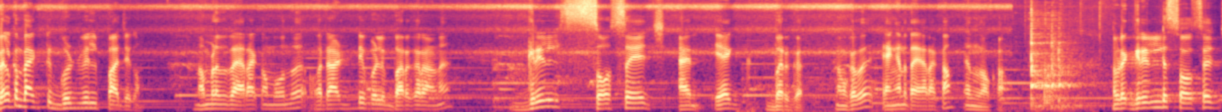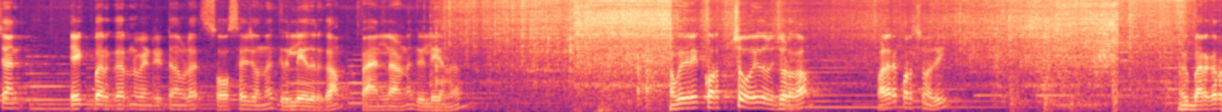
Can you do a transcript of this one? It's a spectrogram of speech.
Welcome back to good will പാചകം. നമ്മളിന്ന് തയ്യാറാക്കാൻ പോകുന്നത് ഒരടിപൊളി ബർഗറാണ്. Grill sausage and egg burger നമുക്കത് എങ്ങനെ തയ്യാറാക്കാം എന്ന് നോക്കാം. നമ്മുടെ ഗ്രിൽഡ് സോസേജ് ആൻഡ് എഗ് ബർഗറിന് വേണ്ടിയിട്ട് നമ്മുടെ സോസേജ് ഒന്ന് ഗ്രിൽ ചെയ്തെടുക്കാം. പാനിലാണ് ഗ്രിൽ ചെയ്യുന്നത്. നമുക്കിതിലേക്ക് കുറച്ച് ഓയിൽ ഒഴിച്ചു കൊടുക്കാം. വളരെ കുറച്ച് മതി. ബർഗർ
